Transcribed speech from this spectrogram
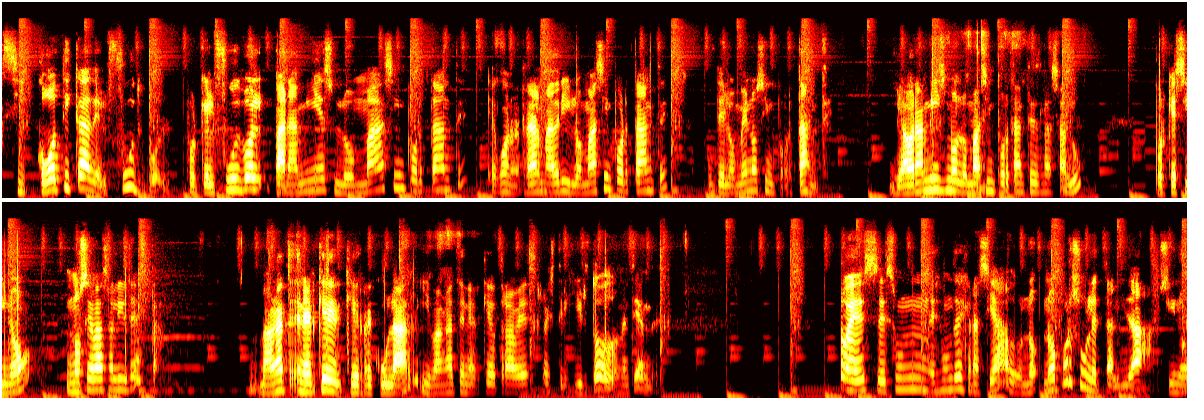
psicótica del fútbol, porque el fútbol para mí es lo más importante, eh, bueno, el Real Madrid lo más importante de lo menos importante. Y ahora mismo lo más importante es la salud, porque si no, no se va a salir de esta. Van a tener que, recular y van a tener que otra vez restringir todo, ¿me entiendes? Es, es, un, es un desgraciado, no, no por su letalidad, sino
